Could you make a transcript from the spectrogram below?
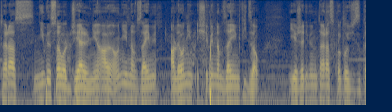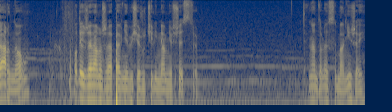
Teraz niby są oddzielnie, ale oni nawzajem... Ale oni siebie nawzajem widzą. Jeżeli bym teraz kogoś zgarnął, podejrzewam, że pewnie by się rzucili na mnie wszyscy. Ten na dole jest chyba niżej.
